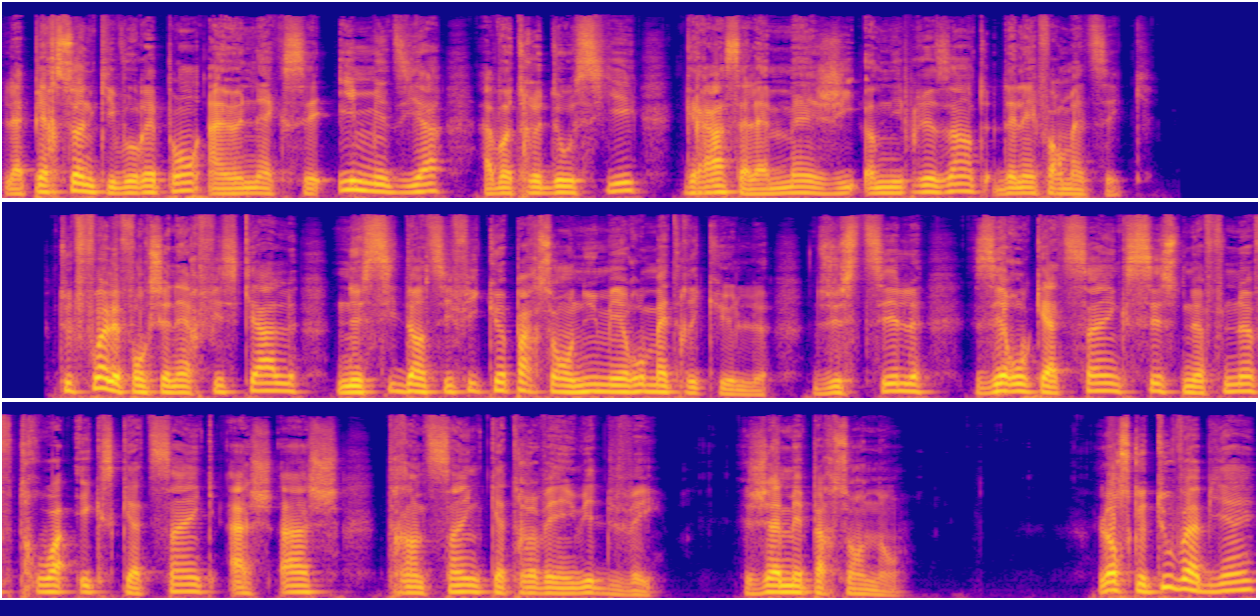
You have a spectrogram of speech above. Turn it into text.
La personne qui vous répond a un accès immédiat à votre dossier grâce à la magie omniprésente de l'informatique. Toutefois, le fonctionnaire fiscal ne s'identifie que par son numéro matricule, du style 045 699 3X45 HH 3588V, jamais par son nom. Lorsque tout va bien,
